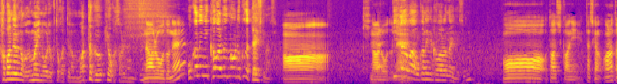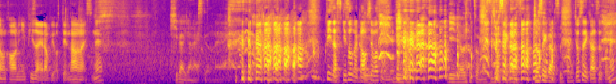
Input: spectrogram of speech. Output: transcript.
束ねるのがうまい能力とかっていうのは全く評価されないんです。ねなるほどね。お金に変わる能力が大好きなんですよ。ああなるほどね。ピザはお金に変わらないですよね。あー確かに。確かにあなたの代わりにピザ選ぶよってならないですね。嫌いじゃないですけどね。ピザ好きそうな顔してますもんね。微妙。微妙だと思います。女性から女性からするとね。女性からするとね。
